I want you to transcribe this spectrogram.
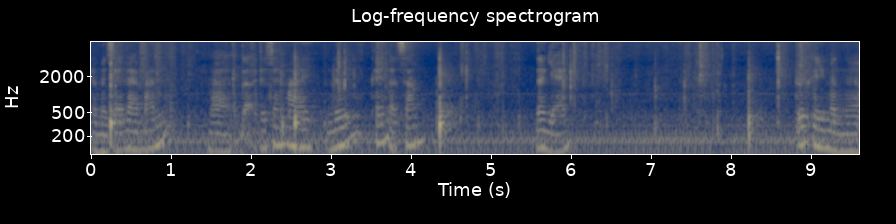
Rồi mình sẽ ra bánh và đợi tới sáng mai. Nướng thế là xong. Đơn giản. Trước khi mình à,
